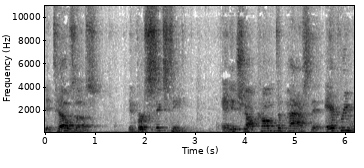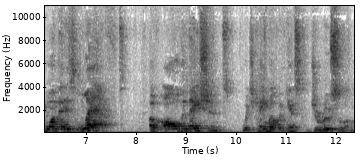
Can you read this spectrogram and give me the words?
It tells us in verse 16, and it shall come to pass that everyone that is left of all the nations which came up against Jerusalem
